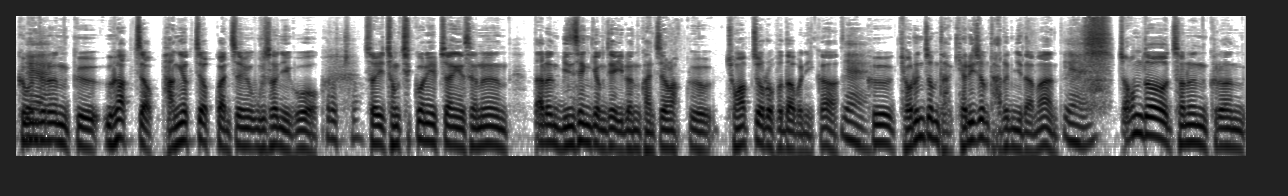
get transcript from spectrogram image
그분들은 그 의학적 방역적 관점이 우선이고 그렇죠. 저희 정치권의 입장에서는 다른 민생 경제 이런 관점을 그 종합적으로 보다 보니까 예. 그 결은 좀 다 결이 좀 다릅니다만 예. 조금 더 저는 그런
